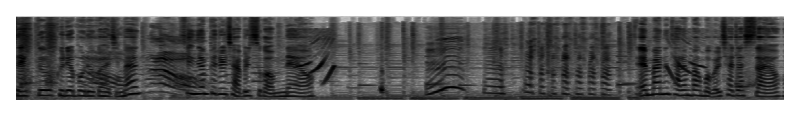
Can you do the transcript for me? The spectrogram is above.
잭도 그려보려고 하지만 색연필을 잡을 수가 없네요. 엠마는 다른 방법을 찾았어요.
